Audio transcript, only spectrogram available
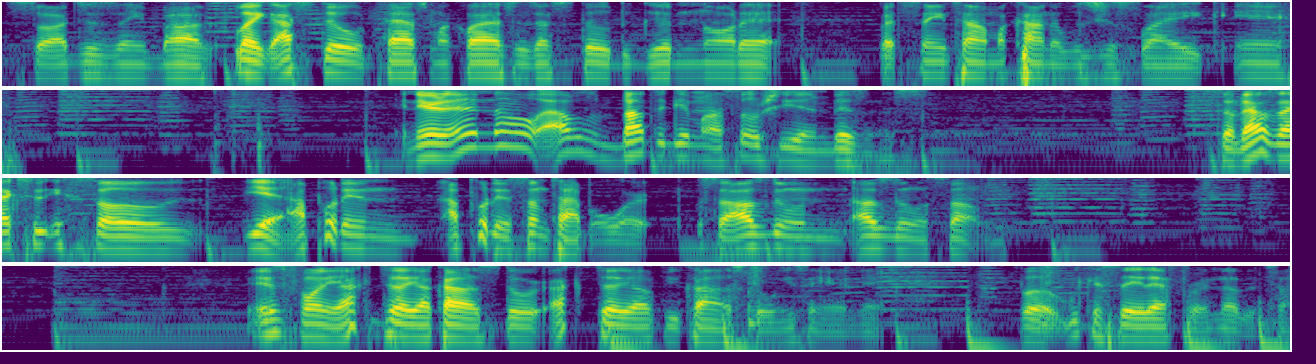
So I just ain't bothered. Like I still pass my classes, I still do good and all that. But at the same time, I kind of was just like, eh. And there, and though, I was about to get my associate in business. So that was actually so yeah. I put in I put in some type of work. So I was doing I was doing something. It's funny. I can tell y'all college story. I can tell y'all a few college stories here and there, but we can say that for another time.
